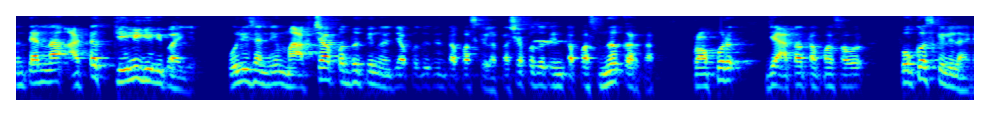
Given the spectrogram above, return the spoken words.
पण त्यांना अटक केली गेली पाहिजे. पोलिसांनी मागच्या पद्धतीनं ज्या पद्धतीने तपास केला तशा पद्धतीने तपास न करता प्रॉपर जे आता तपासावर फोकस केलेला आहे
